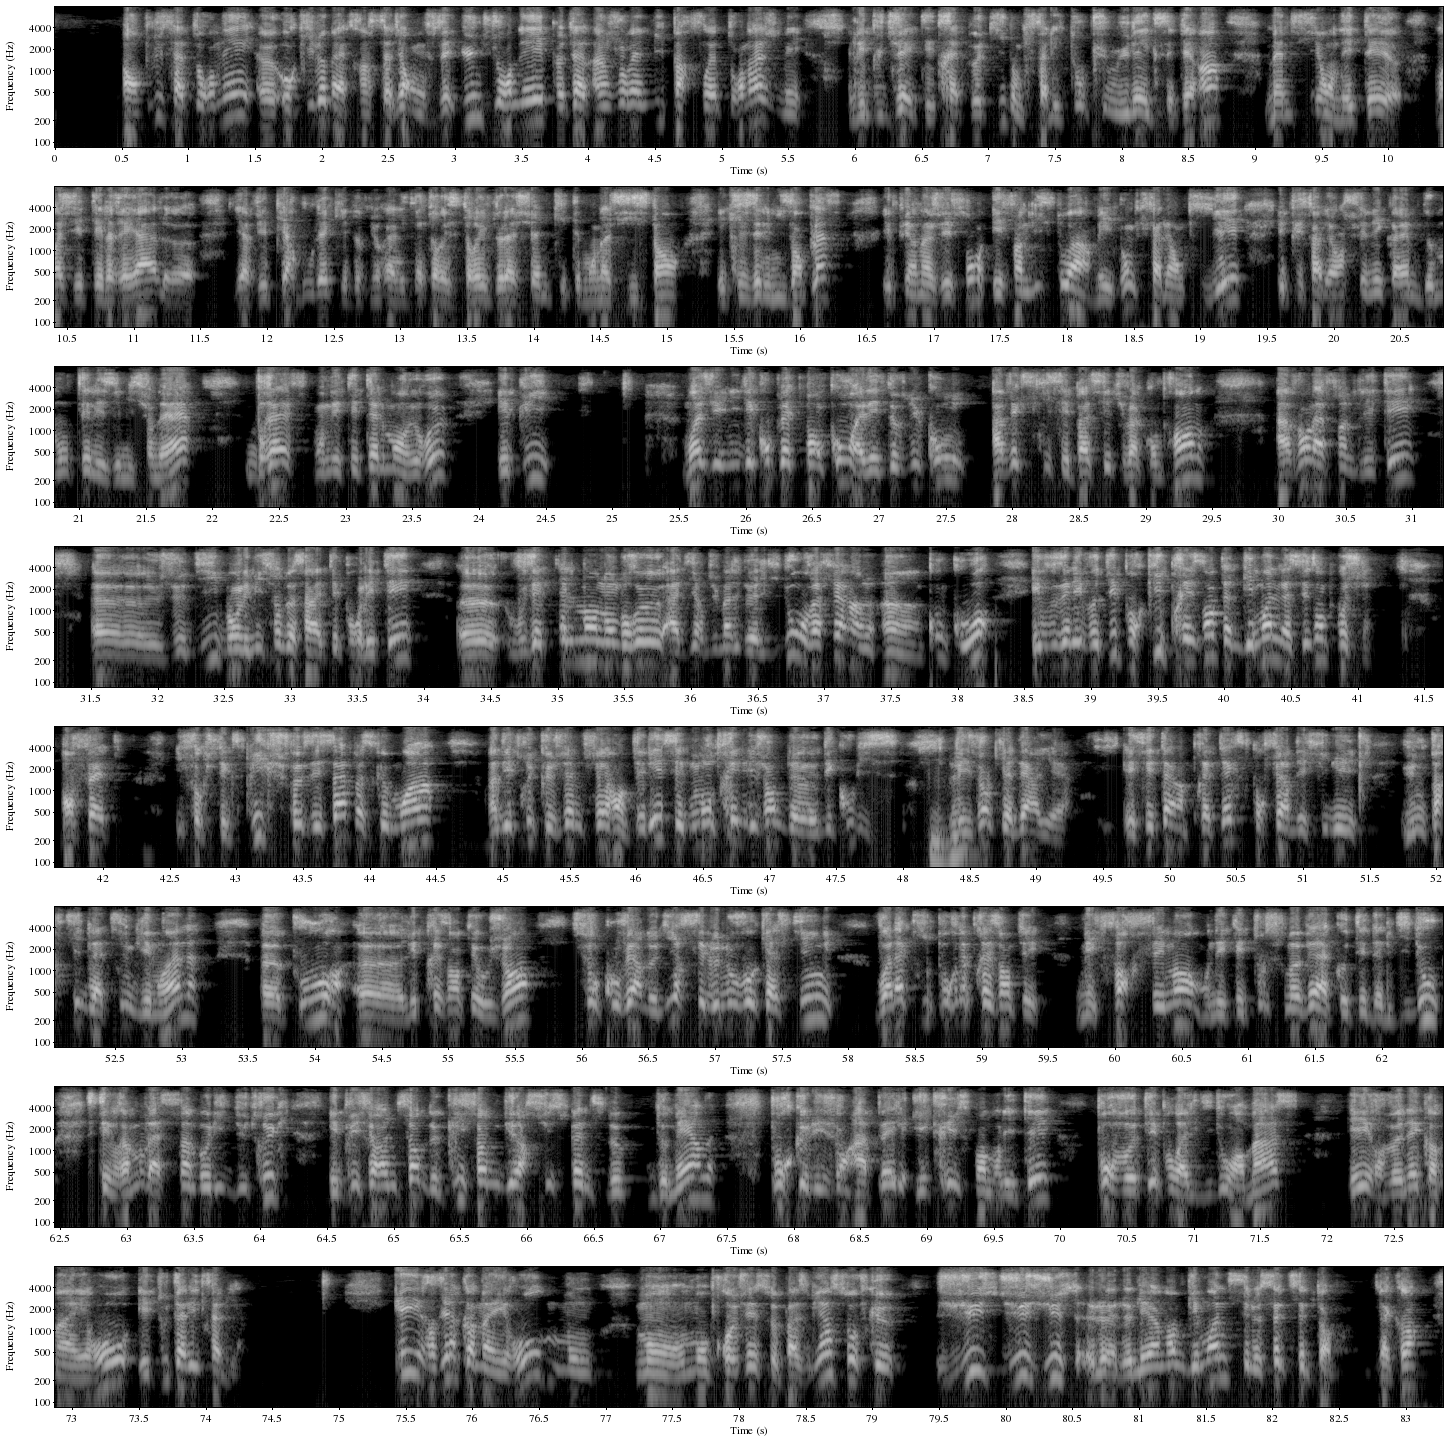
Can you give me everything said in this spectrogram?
en plus, ça tournait euh, au kilomètre, hein. c'est-à-dire on faisait une journée, peut-être un jour et demi parfois de tournage, mais les budgets étaient très petits, donc il fallait tout cumuler, etc. Même si on était, euh, moi j'étais le réal, euh, il y avait Pierre Boulet qui est devenu réalisateur historique de la chaîne, qui était mon assistant et qui faisait les mises en place, et puis un ingé son et fin de l'histoire. Mais donc il fallait enquiller, et puis il fallait enchaîner quand même de monter les émissions derrière. Bref, on était tellement heureux, et puis moi j'ai une idée complètement con, elle est devenue con avec ce qui s'est passé, tu vas comprendre avant la fin de l'été, euh, je dis bon l'émission doit s'arrêter pour l'été. Euh, vous êtes tellement nombreux à dire du mal de El Didou, on va faire un, un concours et vous allez voter pour qui présente El Game One la saison prochaine. En fait, il faut que je t'explique, je faisais ça parce que moi, un des trucs que j'aime faire en télé, c'est de montrer les gens de- des coulisses, les gens qu'il y a derrière. Et c'était un prétexte pour faire défiler une partie de la team Game One euh, pour euh, les présenter aux gens, sous couvert de dire c'est le nouveau casting, voilà qui pourrait présenter. Mais forcément, on était tous mauvais à côté d'El Didou. C'était vraiment la symbolique du truc. Et puis faire une sorte de cliffhanger suspense de, de merde pour que les gens appellent, écrivent pendant l'été pour voter pour El Didou en masse. Et il revenait comme un héros et tout allait très bien. Et il revient comme un héros. Mon, mon, mon projet se passe bien, sauf que juste, juste, juste, le, le, Game One, c'est le 7 septembre. D'accord?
